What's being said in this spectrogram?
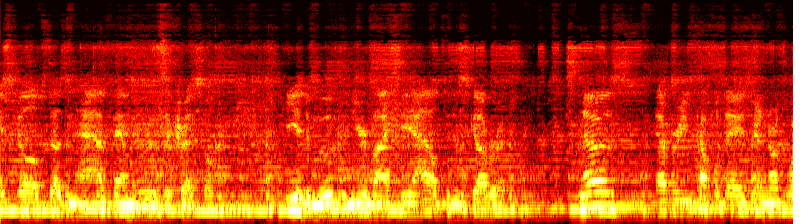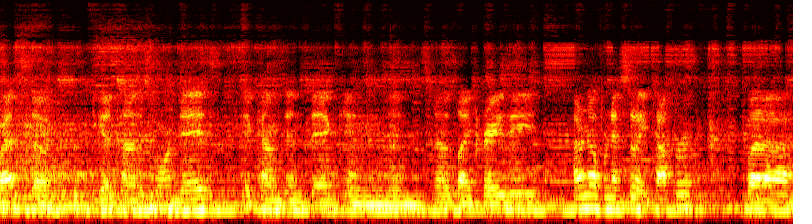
Bryce Phillips doesn't have family roots at Crystal. He had to move to nearby Seattle to discover it. snows every couple days here in the Northwest, so you get a ton of the storm days. It comes in thick and, and snows like crazy. I don't know if we're necessarily tougher, but uh,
